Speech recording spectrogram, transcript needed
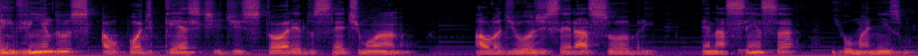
Bem-vindos ao podcast de História do Sétimo Ano. A aula de hoje será sobre Renascença e Humanismo.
